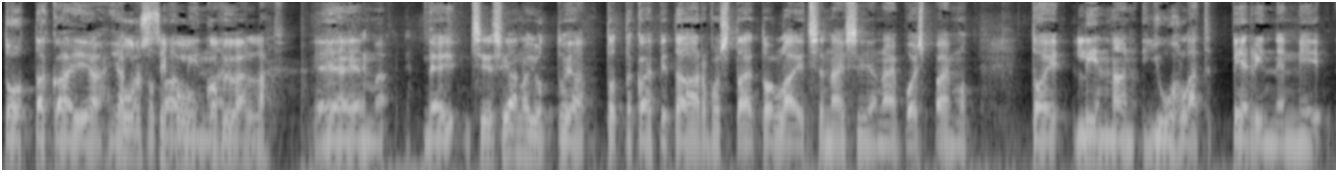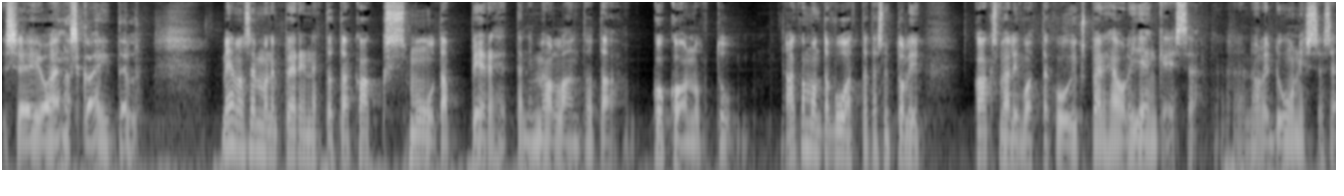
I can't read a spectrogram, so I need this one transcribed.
totta kai. Ja, ja kurssipuukko vyöllä. Ei, ei, en mä. Ei, siis hieno juttu ja totta kai pitää arvostaa, että ollaan itsenäisiä ja näin poispäin, mutta toi linnan juhlat perinne, niin se ei ole aina skahitella. Meillä on semmoinen perinne, tota, kaksi muuta perhettä, niin me ollaan tota, kokoonnuttu aika monta vuotta. Tässä nyt oli kaksi välivuotta, kun yksi perhe oli Jenkeissä, ne oli duunissa se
